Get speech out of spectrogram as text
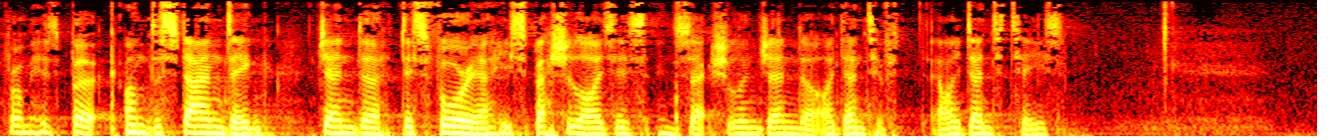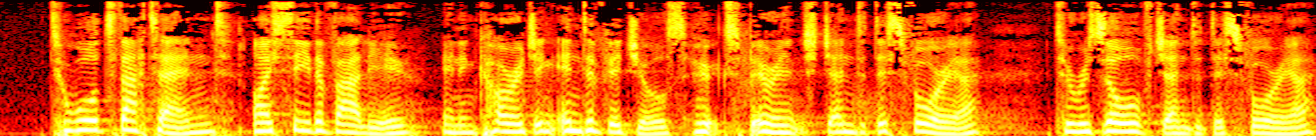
from his book, Understanding Gender Dysphoria. He specializes in sexual and gender identif- identities. Towards that end, I see the value in encouraging individuals who experience gender dysphoria to resolve gender dysphoria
